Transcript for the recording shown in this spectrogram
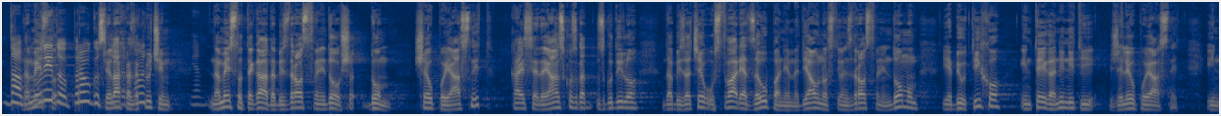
Dobro, v redu, prav, gospod Če lahko zaključim, Ja. namesto tega, da bi zdravstveni dom, šel pojasniti, kaj se je dejansko zgodilo, da bi začel ustvarjati zaupanje med javnostjo in zdravstvenim domom, je bil tiho in tega ni niti želel pojasniti. In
